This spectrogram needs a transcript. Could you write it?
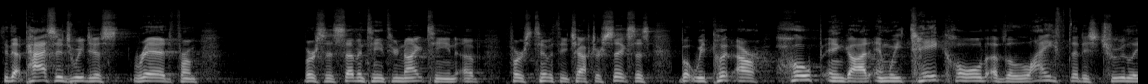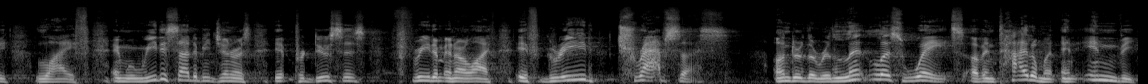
See, that passage we just read from verses 17 through 19 of 1 Timothy chapter 6 says, But we put our hope in God and we take hold of the life that is truly life. And when we decide to be generous, it produces freedom in our life. If greed traps us, under the relentless weights of entitlement and envy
